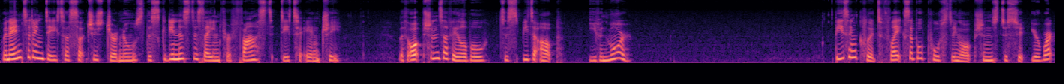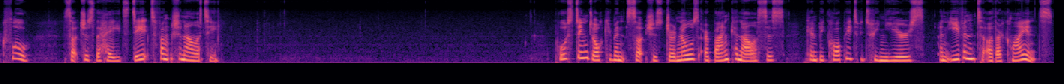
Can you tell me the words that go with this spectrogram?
When entering data such as journals, the screen is designed for fast data entry with options available to speed it up even more. These include flexible posting options to suit your workflow, such as the hide date functionality. Posting documents such as journals or bank analysis can be copied between years and even to other clients.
